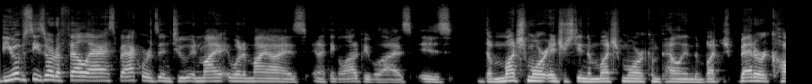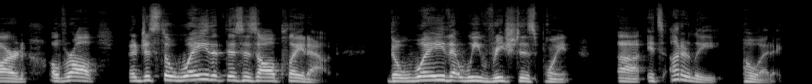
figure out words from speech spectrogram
the ufc sort of fell ass backwards into in my one of my eyes and i think a lot of people's eyes is the much more interesting, the much more compelling, the much better card overall. And just the way that this has all played out, the way that we've reached this point, uh, it's utterly poetic,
